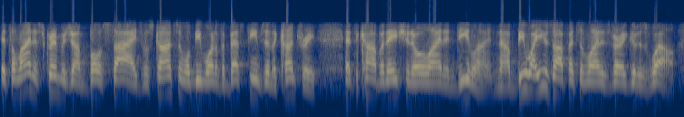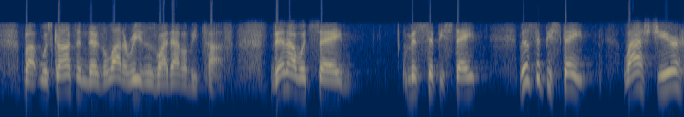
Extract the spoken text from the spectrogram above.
it's a line of scrimmage on both sides. Wisconsin will be one of the best teams in the country at the combination O line and D line. Now, BYU's offensive line is very good as well, but Wisconsin, there's a lot of reasons why that'll be tough. Then I would say Mississippi State. Mississippi State last year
